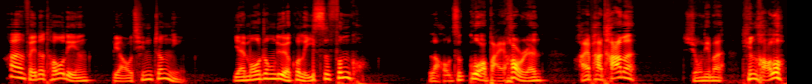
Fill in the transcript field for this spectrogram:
悍匪的头领表情狰狞，眼眸中掠过了一丝疯狂。老子过百号人，还怕他们？兄弟们，听好喽！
